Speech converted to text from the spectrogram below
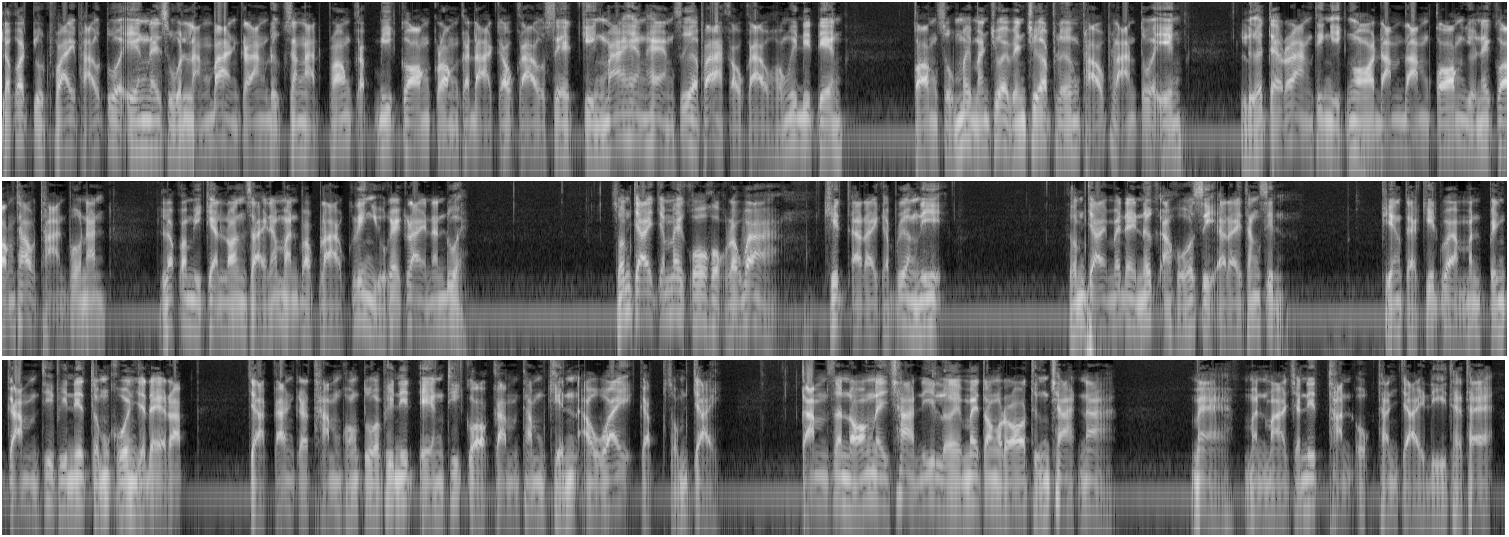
แล้วก็จุดไฟเผาตัวเองในสวนหลังบ้านกลางดึกสงัด พร้อมกับมีกองกล่องกระดาษเก่าๆ เศษกิ่งไม้แห้งๆ เสื้อผ้าเก่าๆ ของวินิจเองกองสุมให้มันช่วยเป็นเชื้อเพลิงเผาผลาญตัวเอง เหลือแต่ร่างที่หงิกงอดำๆกองอยู่ในกองเท่าฐานพวกนั้น แล้วก็มีแกนลอนใส่น้ำมันเปล่าๆกลิ้งอยู่ใกล้ๆนั้นด้วย สมใจจะไม่โกหกหรอกว่า คิดอะไรกับเรื่องนี้ สมใจไม่ได้นึกอโหสิอะไรทั้งสิ้น เพียงแต่คิดว่ามันเป็นกรรมที่พินิษสมควรจะได้รับ จากการกระทำของตัวพินิษเองที่ก่อกรรมทำเข็นเอาไว้กับสมใจ กรรมสนองในชาตินี้เลยไม่ต้องรอถึงชาติหน้า แม่มันมาชนิดทันอกทันใจดีแท้ๆ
